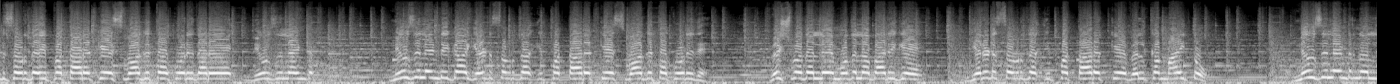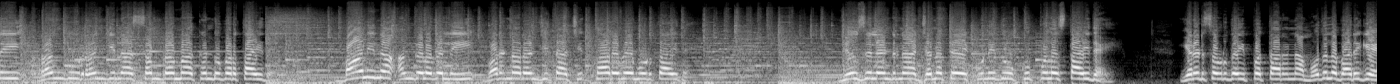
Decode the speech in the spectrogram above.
ಎರಡ್ ಸಾವಿರದ ಇಪ್ಪತ್ತಾರಕ್ಕೆ ಸ್ವಾಗತ ಕೋರಿದ್ದಾರೆ ನ್ಯೂಜಿಲೆಂಡ್. ನ್ಯೂಜಿಲೆಂಡ್ ಈಗ ಎರಡ್ ಸಾವಿರದ ಇಪ್ಪತ್ತಾರಕ್ಕೆ ಸ್ವಾಗತ ಕೋರಿದೆ. ವಿಶ್ವದಲ್ಲೇ ಮೊದಲ ಬಾರಿಗೆ ಎರಡ್ ಸಾವಿರದ ಇಪ್ಪತ್ತಾರಕ್ಕೆ ವೆಲ್ಕಮ್ ಆಯಿತು. ನ್ಯೂಜಿಲೆಂಡ್ನಲ್ಲಿ ರಂಗು ರಂಗಿನ ಸಂಭ್ರಮ ಕಂಡು ಬರ್ತಾ ಇದೆ. ಬಾನಿನ ಅಂಗಳದಲ್ಲಿ ವರ್ಣರಂಜಿತ ಚಿತ್ತಾರವೇ ಮೂಡ್ತಾ ಇದೆ. ನ್ಯೂಜಿಲೆಂಡ್ನ ಜನತೆ ಕುಣಿದು ಕುಪ್ಪಳಿಸ್ತಾ ಇದೆ. ಎರಡ್ ಸಾವಿರದ ಇಪ್ಪತ್ತಾರನ್ನ ಮೊದಲ ಬಾರಿಗೆ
